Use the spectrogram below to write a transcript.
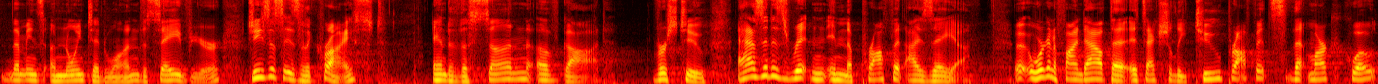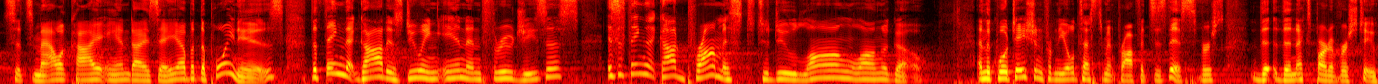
That means anointed one, the Savior. Jesus is the Christ and the Son of God. Verse 2 As it is written in the prophet Isaiah, uh, we're going to find out that it's actually two prophets that Mark quotes. It's Malachi and Isaiah. But the point is, the thing that God is doing in and through Jesus is a thing that God promised to do long, long ago. And the quotation from the Old Testament prophets is this verse, the, the next part of verse 2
